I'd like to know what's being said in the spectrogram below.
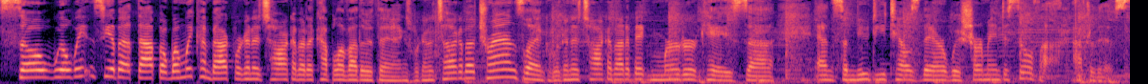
So we'll wait and see about that. But when we come back, we're going to talk about a couple of other things. We're going to talk about TransLink. We're going to talk about a big murder case uh, and some new details there with Charmaine De Silva after this.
